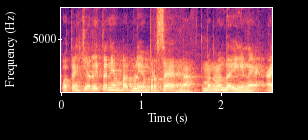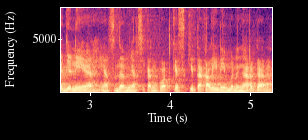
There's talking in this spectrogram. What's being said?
potensial returnnya 45%. Nah, teman-teman bayangin aja nih ya, yang sedang menyaksikan podcast kita kali ini mendengarkan.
